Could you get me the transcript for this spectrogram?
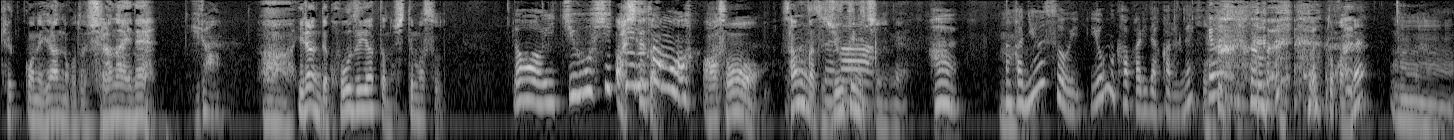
結構ねイランのこと知らないね。イラン。ああイランで洪水あったの知ってます？ああ一応知ってるかも。ああそう。3月19日にね。はいなんかニュースを読む係だからね、とかね。うん。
